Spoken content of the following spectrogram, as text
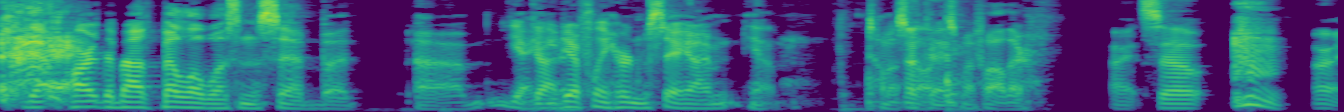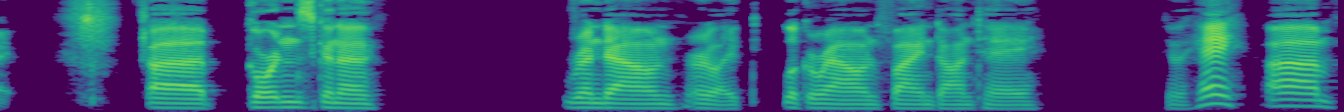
That part about Bella wasn't said, but um, yeah, Got you it. definitely heard him say, "I'm yeah, Thomas Okay. O'Malley is my father." All right. So, all right. Uh, Gordon's gonna run down or like look around, find Dante. Like, hey, um,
